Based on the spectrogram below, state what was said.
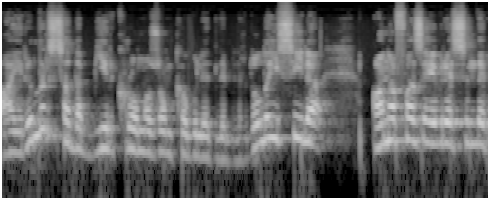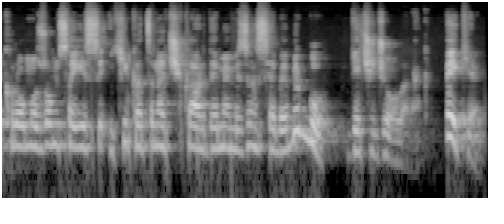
ayrılırsa da bir kromozom kabul edilebilir. Dolayısıyla anafaz evresinde kromozom sayısı iki katına çıkar dememizin sebebi bu geçici olarak. Peki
